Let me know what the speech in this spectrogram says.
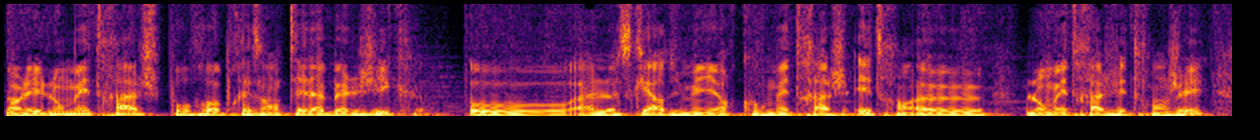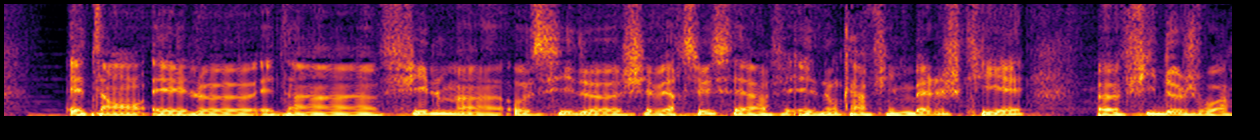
dans les longs métrages pour représenter la Belgique au, à l'Oscar du meilleur court métrage euh, long métrage étranger est un, est le, est un film aussi de chez Versus et, donc un film belge qui est Fille de joie.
